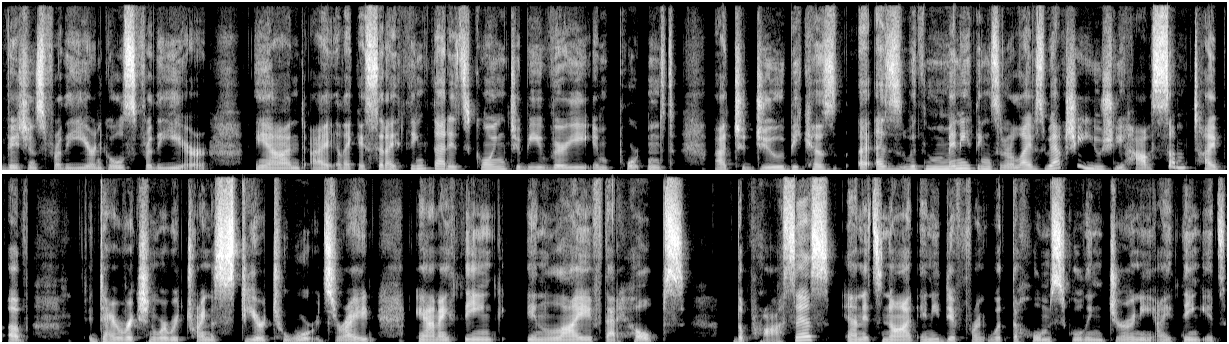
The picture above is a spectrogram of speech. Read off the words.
visions for the year and goals for the year. And I, like I said, I think that it's going to be very important uh, to do because, uh, as with many things in our lives, we actually usually have some type of direction where we're trying to steer towards, right? And I think in life that helps the process and it's not any different with the homeschooling journey. I think it's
